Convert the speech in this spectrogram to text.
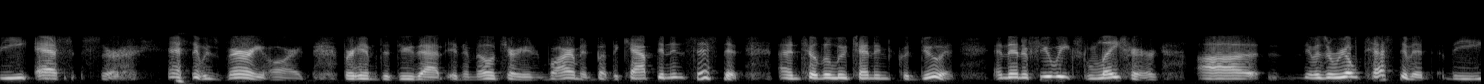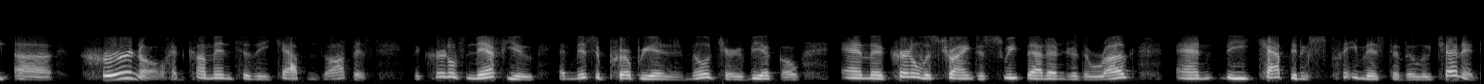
BS, sir. And it was very hard for him to do that in a military environment, but the captain insisted until the lieutenant could do it. And then a few weeks later, uh, there was a real test of it. The uh, colonel had come into the captain's office. The colonel's nephew had misappropriated a military vehicle, and the colonel was trying to sweep that under the rug. And the captain explained this to the lieutenant,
